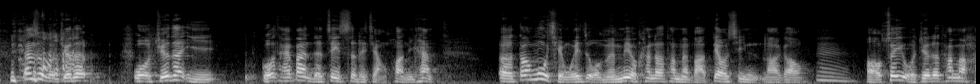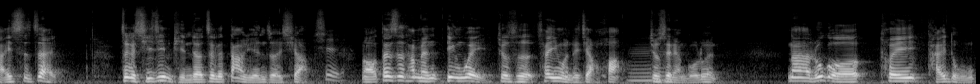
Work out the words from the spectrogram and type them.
但是我觉得，我觉得以国台办的这次的讲话，你看，呃，到目前为止我们没有看到他们把调性拉高。嗯。哦，所以我觉得他们还是在。这个习近平的这个大原则下是哦，但是他们定位就是蔡英文的讲话就是两国论。那如果推台独，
